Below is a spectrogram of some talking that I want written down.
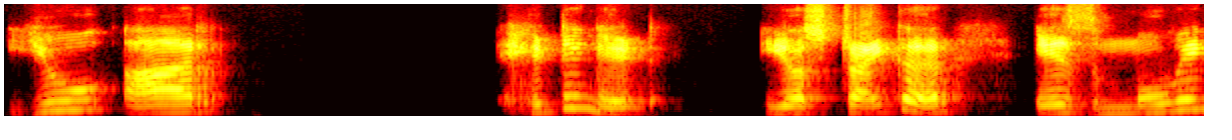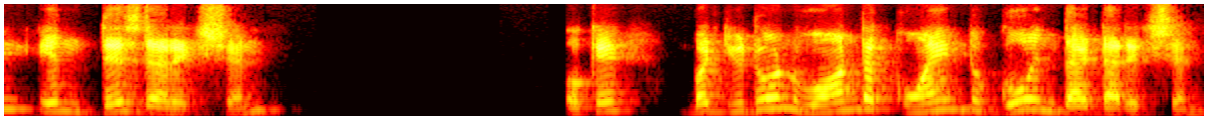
you are hitting it your striker is moving in this direction okay? But you don't want the coin to go in that direction.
